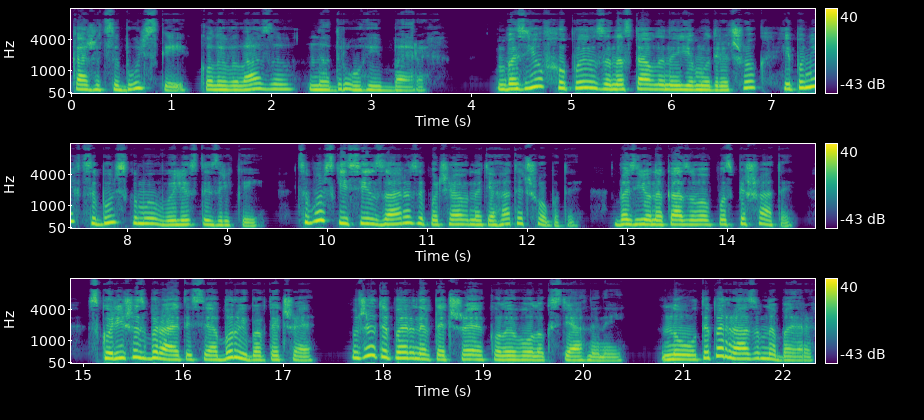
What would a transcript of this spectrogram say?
каже Цибульський, коли вилазив на другий берег. Базьйов вхопив за наставлений йому дрючок і поміг Цибульському вилізти з ріки. Цибульський сів зараз і почав натягати чоботи. Базьйо наказував поспішати. Скоріше збирайтеся, бо риба втече. Вже тепер не втече, коли волок стягнений. Ну, тепер разом на берег.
